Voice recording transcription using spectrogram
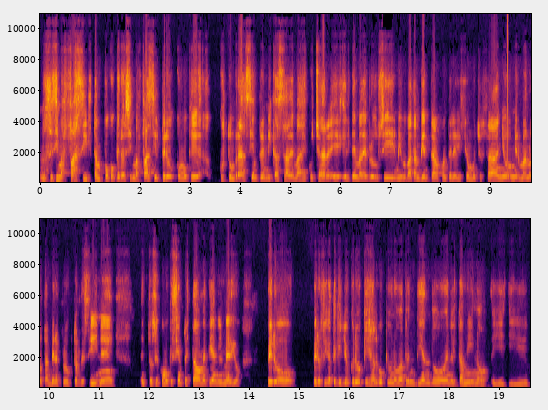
no sé si más fácil, tampoco quiero decir más fácil, pero como que acostumbrada siempre en mi casa además escuchar eh, el tema de producir, mi papá también trabajó en televisión muchos años, mi hermano también es productor de cine, entonces como que siempre he estado metida en el medio, pero, pero fíjate que yo creo que es algo que uno va aprendiendo en el camino y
